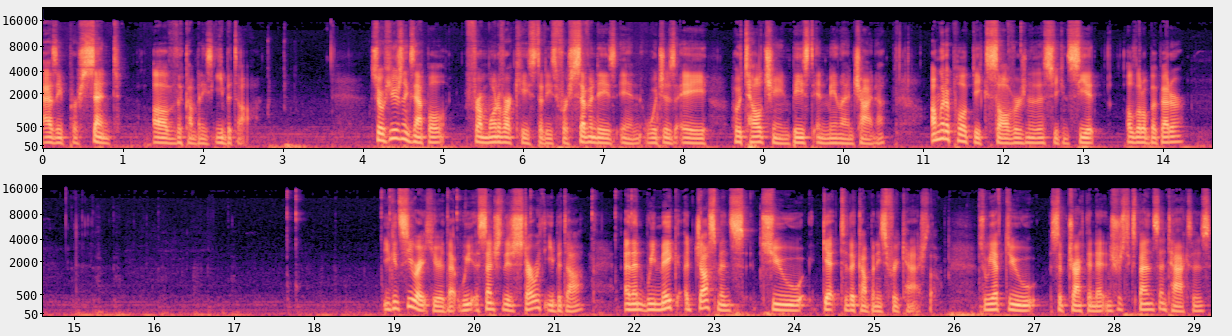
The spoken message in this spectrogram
as a percent of the company's EBITDA. So here's an example from one of our case studies for Seven Days Inn, which is a hotel chain based in mainland China. I'm going to pull up the Excel version of this so you can see it a little bit better. You can see right here that we essentially just start with EBITDA and then we make adjustments to get to the company's free cash flow. So we have to subtract the net interest expense and taxes.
